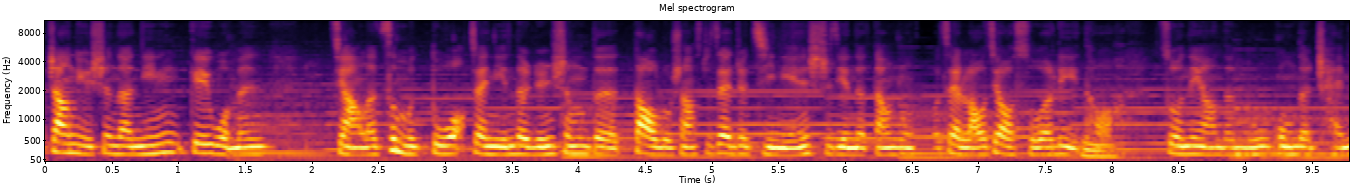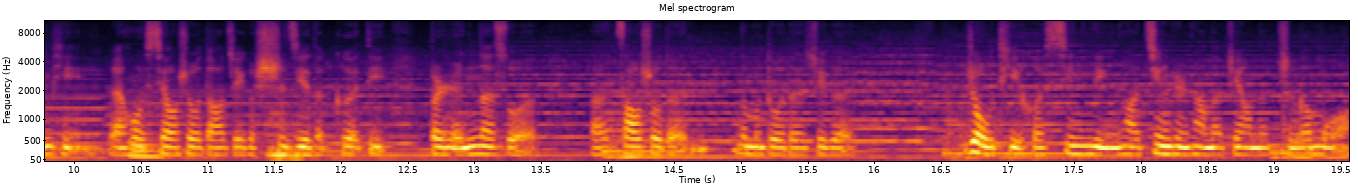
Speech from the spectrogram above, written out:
张女士呢，您给我们讲了这么多，在您的人生的道路上，是在这几年时间的当中，我在劳教所里头做那样的奴工的产品，然后销售到这个世界的各地，本人呢所呃遭受的那么多的这个。肉体和心灵啊，精神上的这样的折磨，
